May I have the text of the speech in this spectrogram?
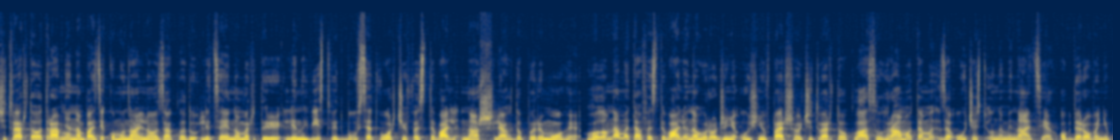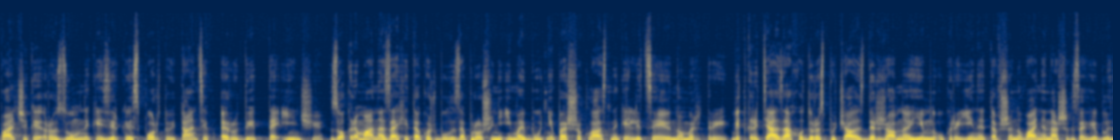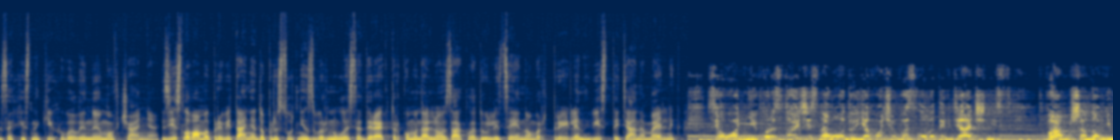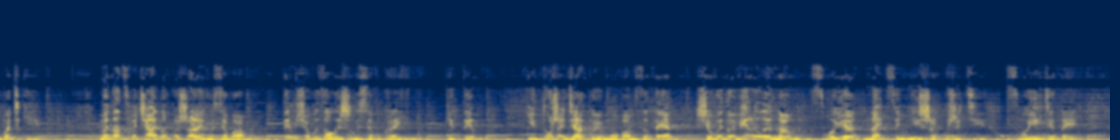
4 травня на базі комунального закладу ліцей номер 3 Лінгвіст відбувся творчий фестиваль Наш шлях до перемоги. Головна мета фестивалю нагородження учнів 1-4 класу грамотами за участь у номінаціях Обдаровані пальчики, розумники, зірки спорту і танців, ерудит та інші. Зокрема, на захід також були запрошені і майбутні першокласники ліцею номер 3 Відкриття заходу розпочали з державного гімну України та вшанування наших загиблих захисників хвилиною мовчання. Зі словами привітання до присутніх звернулася директор комунального закладу ліцей номер 3 лінгвіст Тетяна Мельник Сьогодні, користуючись нагодою, я хочу висловити вдячність вам, шановні батьки. Ми надзвичайно пишаємося вами, тим, що ви залишилися в Україні, і тим, і дуже дякуємо вам за те, що ви довірили нам своє найцінніше у житті своїх дітей.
